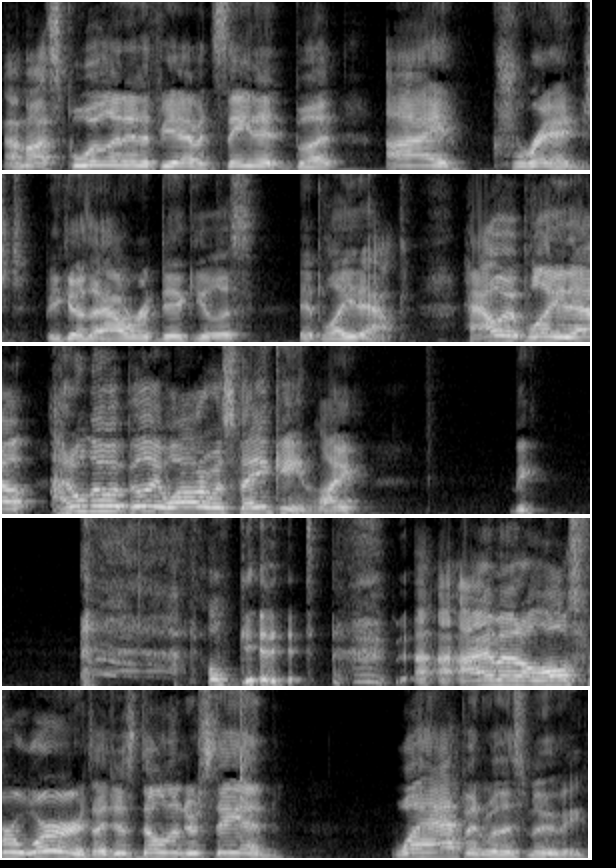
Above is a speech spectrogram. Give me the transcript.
I'm not spoiling it if you haven't seen it, but I cringed because of how ridiculous it played out. How it played out, I don't know what Billy Wilder was thinking. Like, I don't get it. I am at a loss for words. I just don't understand what happened with this movie.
